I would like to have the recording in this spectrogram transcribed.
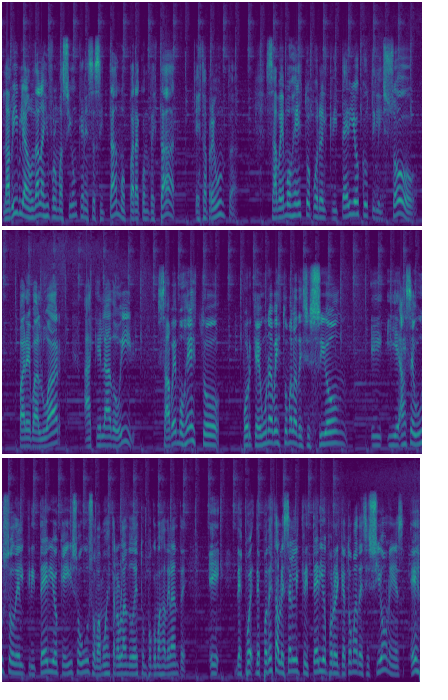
La Biblia nos da la información que necesitamos para contestar esta pregunta. Sabemos esto por el criterio que utilizó para evaluar a qué lado ir. Sabemos esto porque una vez toma la decisión y, hace uso del criterio que hizo uso, vamos a estar hablando de esto un poco más adelante, eh, después, después de establecer el criterio por el que toma decisiones, es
